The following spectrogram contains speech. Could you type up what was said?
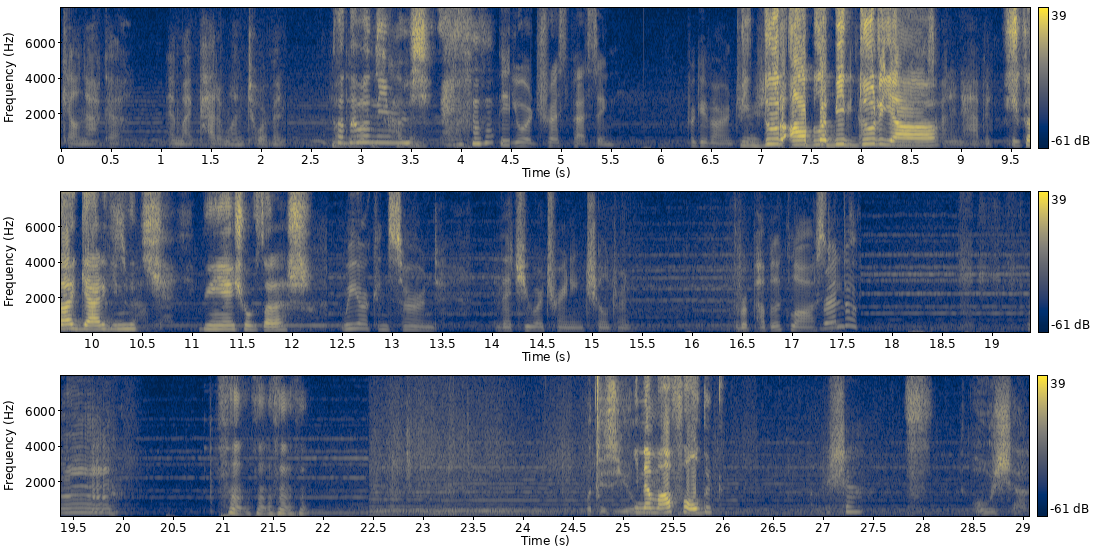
Kelnaka and my Padawan Torben. Padavanıymış. You're trespassing. Forgive our intrusion. Bir dur abla bir dur ya. Şu kadar gerginlik bünyeye çok zarar. We are concerned that you are training children. The Republic states Brenda. What is your Yine mahvolduk. Osha. Osha?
